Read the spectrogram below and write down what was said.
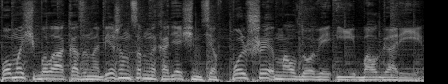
Помощь была оказана беженцам, находящимся в Польше, Молдове и Болгарии.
